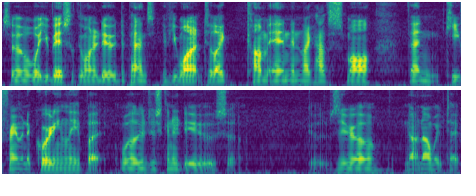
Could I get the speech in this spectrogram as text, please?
So what you basically want to do, it depends. If you want it to like come in and like have small, then keyframe it accordingly. But we're just gonna do so go zero. No not wave type.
